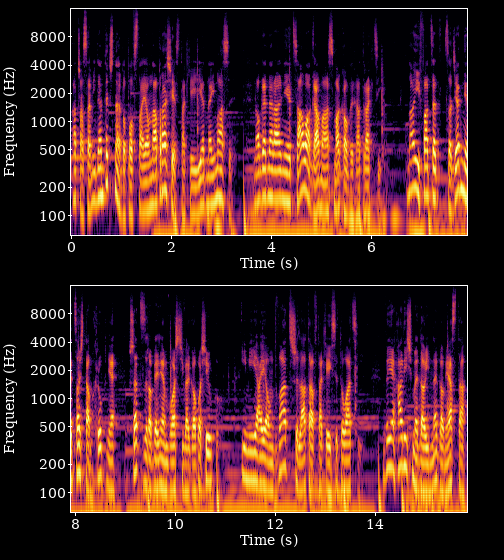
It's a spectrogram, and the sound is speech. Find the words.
a czasem identyczne, bo powstają na prasie z takiej jednej masy. No generalnie cała gama smakowych atrakcji. No i facet codziennie coś tam chrupnie przed zrobieniem właściwego posiłku. I mijają 2-3 lata w takiej sytuacji. Wyjechaliśmy do innego miasta,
